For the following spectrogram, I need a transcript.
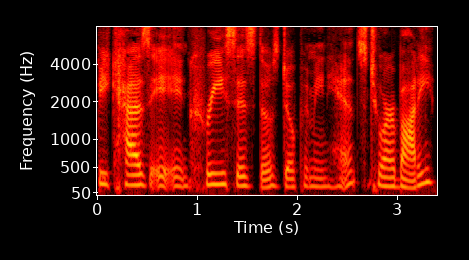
because it increases those dopamine hits to our body.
